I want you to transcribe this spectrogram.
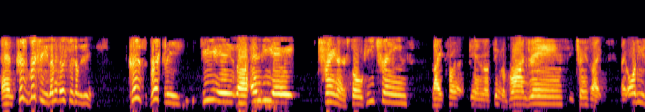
and Chris Brickley. Let me let me say something to you. Chris Brickley, he is a NBA trainer, so he trains like fucking I think LeBron James. He trains like like all these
